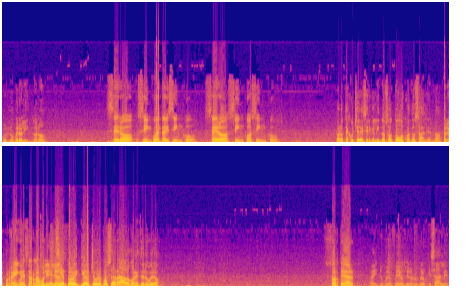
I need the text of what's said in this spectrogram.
un número lindo, ¿no? 055, 055. Bueno, te escuché decir que lindos son todos cuando salen, ¿no? Pero por Reingresar supuesto, las bolillas. El 128, grupo cerrado con este número. Sortear. No hay números feos, sino números que salen.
